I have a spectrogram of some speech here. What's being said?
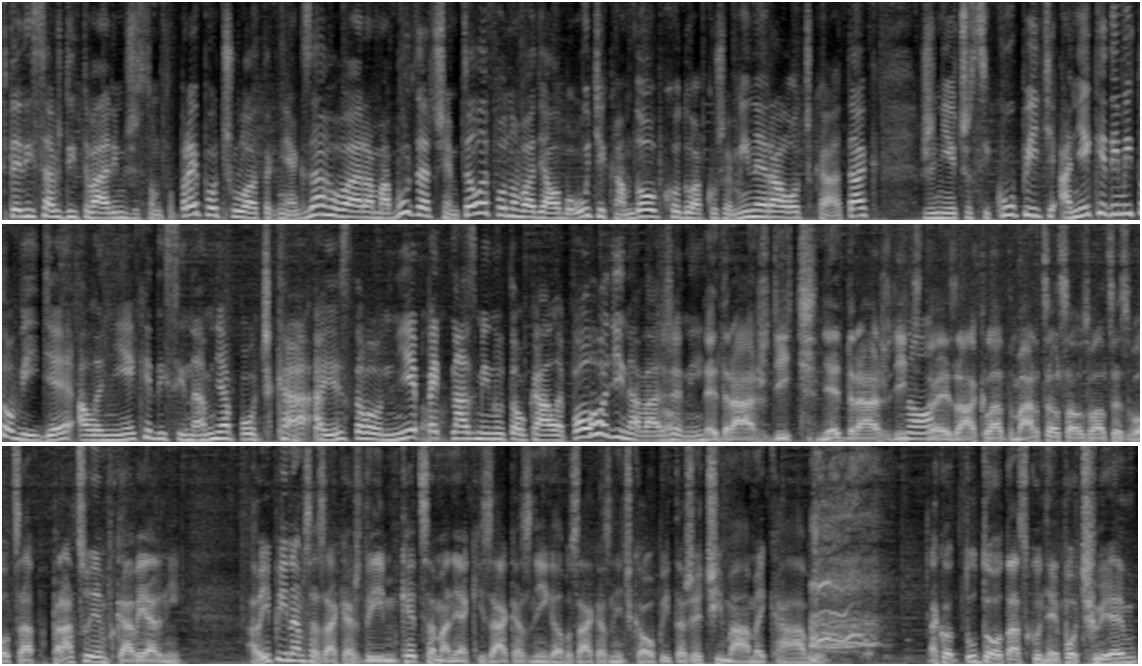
Vtedy sa vždy tvárim, že som to prepočula, tak nejak zahováram a buď začnem telefonovať, alebo utekam do obchodu, akože mineráločka a tak, že niečo si kúpiť a niekedy mi to vyjde, ale niekedy si na mňa počká a je z toho nie 15 minútovka, ale pol hodina, vážený. No, nedráždiť, nedráždiť, No. to je základ. Marcel sa ozval cez WhatsApp, pracujem v kaviarni. A vypínam sa za každým, keď sa ma nejaký zákazník alebo zákazníčka opýta, že či máme kávu. Ako túto otázku nepočujem,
